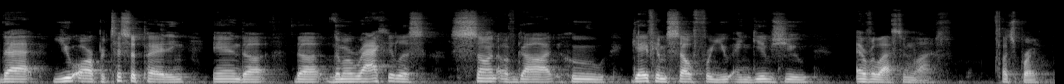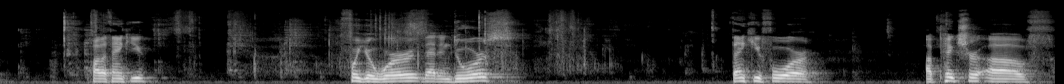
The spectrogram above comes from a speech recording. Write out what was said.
that you are participating in the, the, the miraculous Son of God who gave himself for you and gives you everlasting life. Let's pray. Father, thank you for your word that endures. Thank you for a picture of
